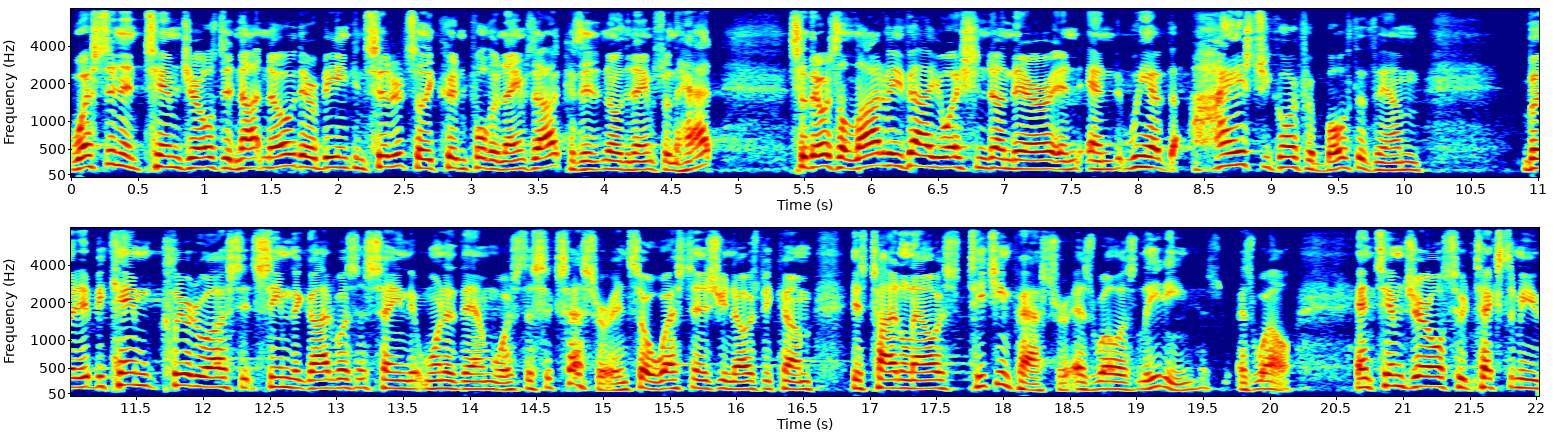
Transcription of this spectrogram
Weston and Tim Geralds did not know they were being considered, so they couldn't pull their names out because they didn't know the names from the hat. So there was a lot of evaluation done there, and, and we have the highest regard for both of them. But it became clear to us, it seemed that God wasn't saying that one of them was the successor. And so Weston, as you know, has become, his title now is teaching pastor as well as leading as, as well. And Tim Geralds, who texted me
